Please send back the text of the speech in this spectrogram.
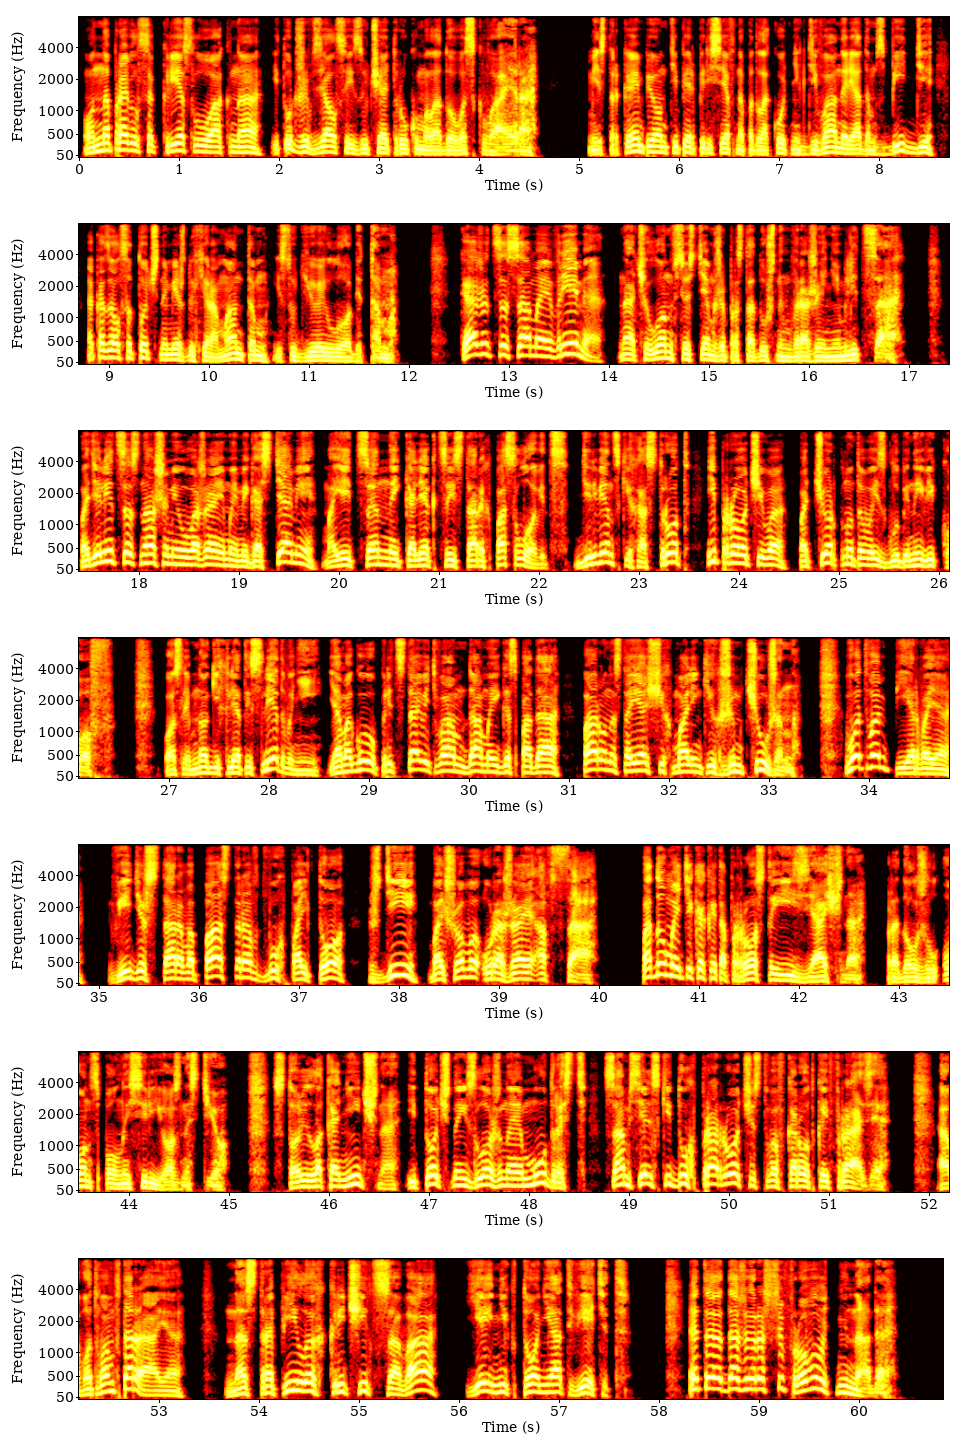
Он направился к креслу у окна и тут же взялся изучать руку молодого сквайра. Мистер Кэмпион, теперь пересев на подлокотник дивана рядом с Бидди, оказался точно между хиромантом и судьей Лоббитом. «Кажется, самое время», — начал он все с тем же простодушным выражением лица, «поделиться с нашими уважаемыми гостями моей ценной коллекцией старых пословиц, деревенских острот и прочего, подчерпнутого из глубины веков. После многих лет исследований я могу представить вам, дамы и господа, пару настоящих маленьких жемчужин. Вот вам первая. Видишь старого пастора в двух пальто, жди большого урожая овса. Подумайте, как это просто и изящно», — продолжил он с полной серьезностью. «Столь лаконично и точно изложенная мудрость, сам сельский дух пророчества в короткой фразе. А вот вам вторая. На стропилах кричит сова, ей никто не ответит. Это даже расшифровывать не надо».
